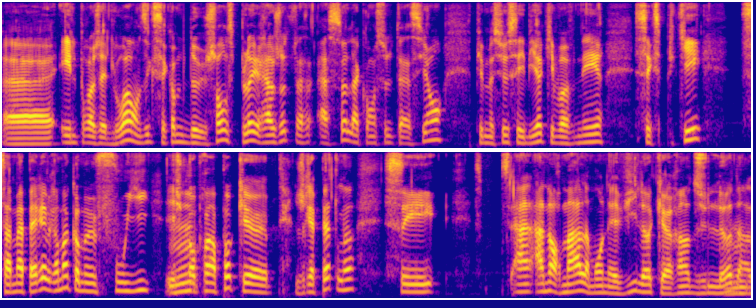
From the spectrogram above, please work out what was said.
euh, et le projet de loi. On dit que c'est comme deux choses. Puis là, il rajoute à, ça la consultation, puis M. Sebia qui va venir s'expliquer. Ça m'apparaît vraiment comme un fouillis. Et je je mmh. comprends pas que, je répète, là, c'est anormal, à mon avis, là, que rendu là, mhm. dans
